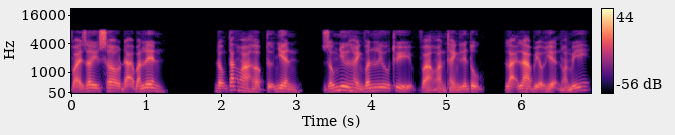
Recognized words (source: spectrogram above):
vài giây sau đã bắn lên. Động tác hòa hợp tự nhiên, giống như hành vân lưu thủy và hoàn thành liên tục, lại là biểu hiện hoàn mỹ,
